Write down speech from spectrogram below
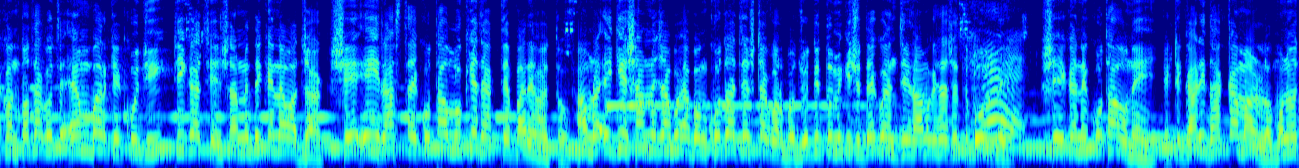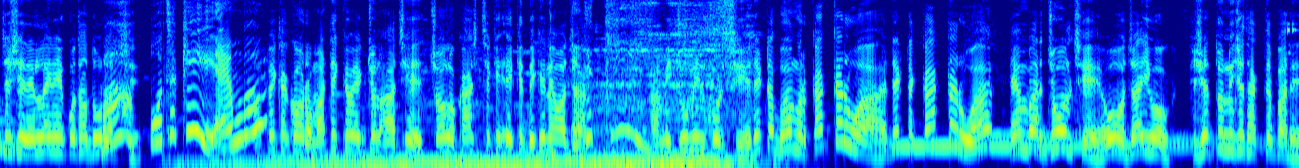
এখন তথাকথিত এম্বারকে খুঁজি। ঠিক আছে সামনে দেখে নেওয়া যাক। সে এই রাস্তায় কোথাও লুকিয়ে থাকতে পারে হয়তো। আমরা এগিয়ে সামনে যাব এবং খোঁজার চেষ্টা করব। যদি তুমি কিছু দেখো এঞ্জিন আমাকে সাথে সাথে বলবে হ্যাঁ। সে এখানে কোথাও নেই। একটি গাড়ি ধাক্কা মারলো। মনে হচ্ছে সে রেল লাইনের কোথাও দৌড়াচ্ছে। ওটা কি এম্বার অপেক্ষা করো মাঠে কেউ একজন আছে। চলো কাছ থেকে একে দেখে নেওয়া যাক। আমি জুম ইন করছি। এটা একটা ভয়ঙ্কর কাকতারুয়া এটা একটা কাকতারুয়া এম্বার জ্বলছে। ও যাই হোক সে তো নিচে থাকতে পারে।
